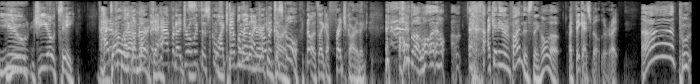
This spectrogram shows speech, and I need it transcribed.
U G O T. I had it for like a not month American. and a half, and I drove it to school. It's I can't believe I drove American it to car. school. No, it's like a French car, I think. Hold up. Hold up. I can't even find this thing. Hold up. I think I spelled it right. Ah, poo.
